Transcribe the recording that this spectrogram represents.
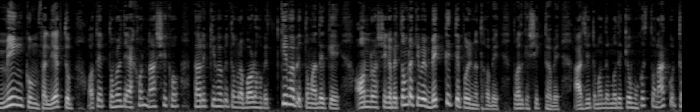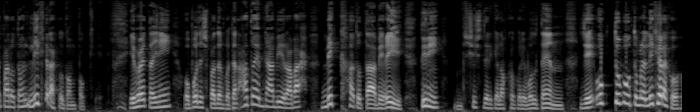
মিংকুম ফালিয়াক্তুব অতএব তোমরা যদি এখন না শেখো, তাহলে কীভাবে তোমরা বড় হবে? কীভাবে তোমাদেরকে অন্যরা শেখাবে? তোমরা কীভাবে ব্যক্তিত্বে পরিণত হবে? তোমাদেরকে শিখতে হবে। আর যদি তোমাদের মধ্যে কেউ মুখস্থ না করতে পারো, তাহলে লিখে রাখো কমপক্ষে। এভাবে তিনি উপদেশ প্রদান করতেন। আত ইবনে আবি রাবাহ, বিখ্যাত তাবেঈ, তিনি শিশুদেরকে লক্ষ্য করে বলতেন যে, উক্তবু তোমরা লিখে রাখো।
